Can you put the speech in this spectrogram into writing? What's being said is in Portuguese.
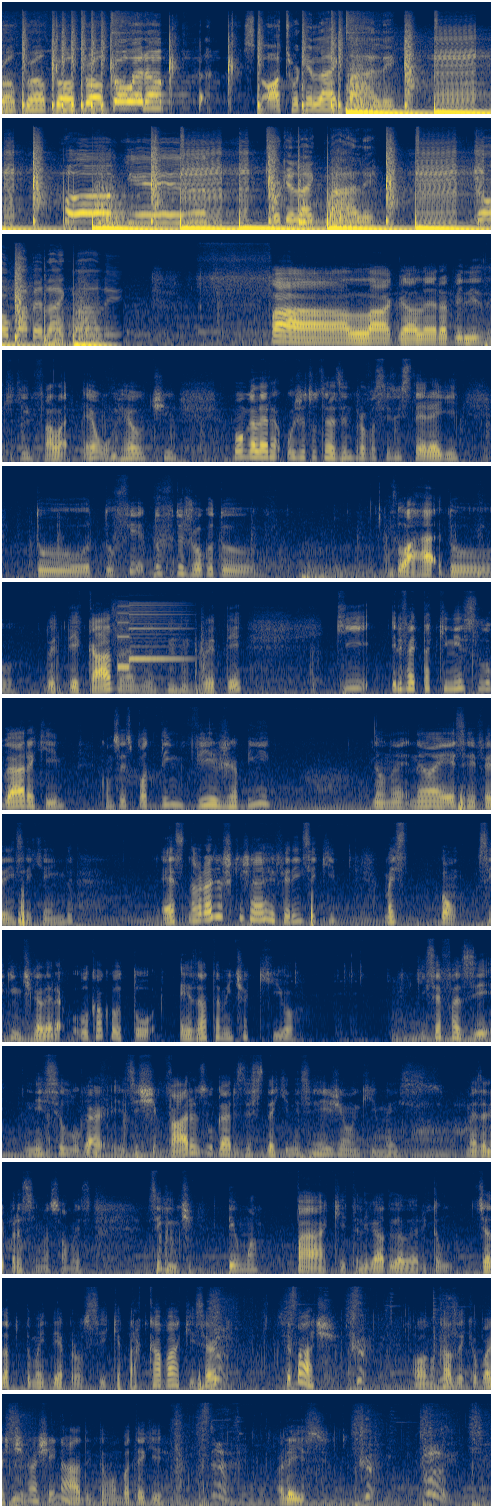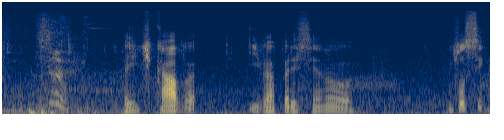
throw, it up. Start twerking like Miley. Oh yeah, like Miley. Don't pop it like Miley. Fala galera, beleza? Aqui quem fala é o Helt. Bom galera, hoje eu tô trazendo pra vocês um easter egg do do, fi, do, do jogo do do, do do ET Casa, né? Do ET que ele vai estar tá aqui nesse lugar aqui, como vocês podem ver, já bem não, não é, não é essa referência aqui ainda. Essa, na verdade, acho que já é referência aqui, mas bom, seguinte, galera, o local que eu tô é exatamente aqui, ó. O que você vai fazer nesse lugar? Existem vários lugares desse daqui nessa região aqui, mas mais ali pra cima só, mas seguinte, tem uma pá aqui, tá ligado, galera? Então já dá pra ter uma ideia pra você que é pra cavar aqui, certo? Você bate. Ó, no caso aqui eu bati não achei nada, então vamos bater aqui. Olha isso. A gente cava e vai aparecendo como se fosse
